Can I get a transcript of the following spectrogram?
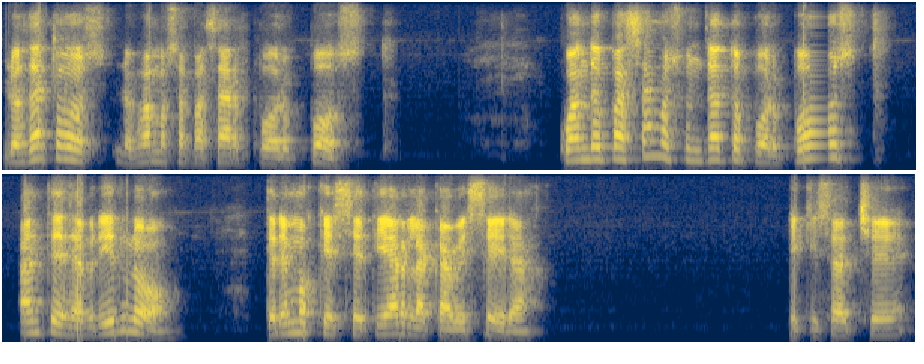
los datos los vamos a pasar por post. Cuando pasamos un dato por post, antes de abrirlo, tenemos que setear la cabecera xhr.set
